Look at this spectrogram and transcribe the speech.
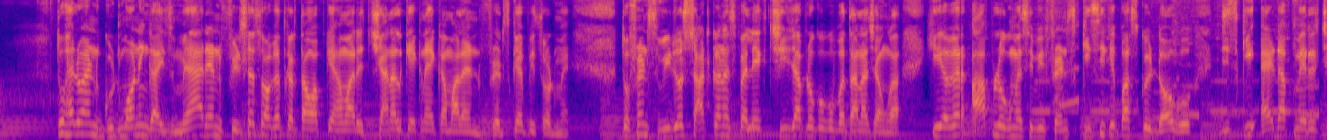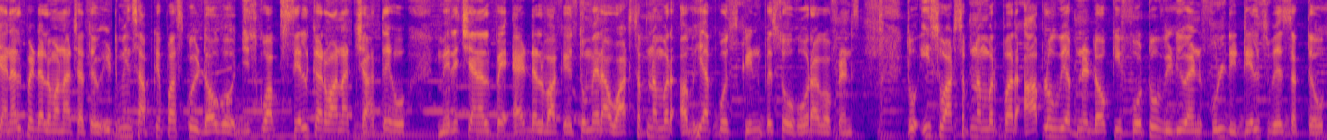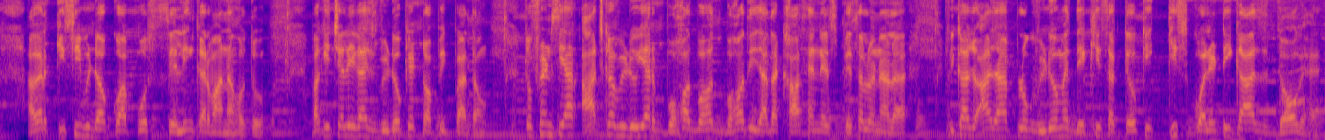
you तो hello and good morning guys मैं आर्यन फिर से स्वागत करता हूँ आपके हमारे चैनल के एक नए कमाल एंड फ्रेंड्स के एपिसोड में। तो फ्रेंड्स वीडियो स्टार्ट करने से पहले एक चीज़ आप लोगों को बताना चाहूँगा कि अगर आप लोगों में से भी फ्रेंड्स किसी के पास कोई डॉग हो, जिसकी एड आप मेरे चैनल पर डलवाना चाहते हो इट मीन्स आपके पास कोई डॉग हो, जिसको आप सेल करवाना चाहते हो मेरे चैनल पर एड डलवा के तो मेरा व्हाट्सअप नंबर अभी आपको स्क्रीन पर शो हो रहा होगा फ्रेंड्स तो इस व्हाट्सअप नंबर पर आप लोग भी अपने डॉग की photo video and full details भेज सकते हो, अगर किसी भी डॉग को आपको सेलिंग करवाना हो तो। बाकी चलिए इस वीडियो के टॉपिक पे आता हूँ। तो फ्रेंड्स यार, आज का वीडियो यार बहुत बहुत बहुत ही ज़्यादा खास एंड स्पेशल होने वाला है। बिकॉज़ आज आप लोग वीडियो में देख ही सकते हो कि किस क्वालिटी का आज डॉग है।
